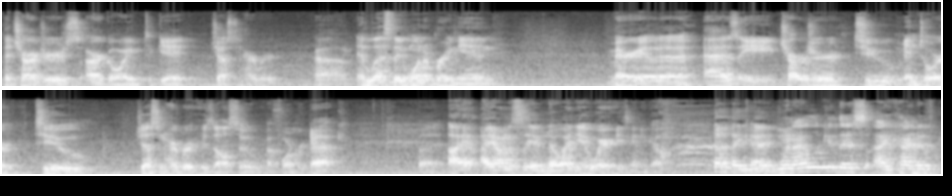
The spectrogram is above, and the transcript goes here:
the Chargers are going to get Justin Herbert. Um, unless they want to bring in Mariota as a Charger to mentor to Justin Herbert, who's also a former Duck. But I, I honestly have no idea where he's going to go. like I, When I look at this, I kind of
